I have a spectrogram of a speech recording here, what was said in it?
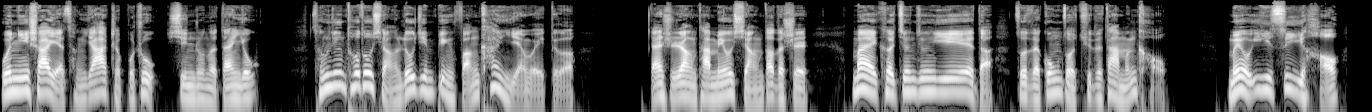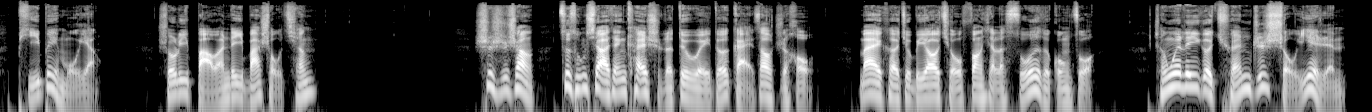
温妮莎也曾压制不住心中的担忧，曾经偷偷想溜进病房看一眼韦德，但是让她没有想到的是，麦克兢兢业业的坐在工作区的大门口。没有一丝一毫疲惫模样，手里把玩着一把手枪。事实上，自从夏天开始了对韦德改造之后，麦克就被要求放下了所有的工作，成为了一个全职守夜人，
